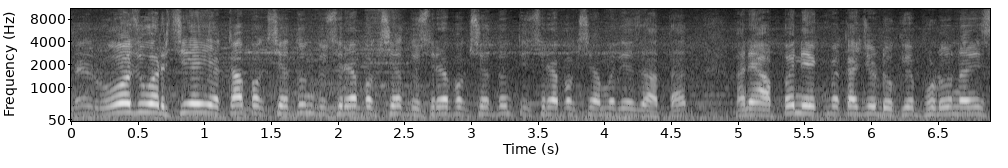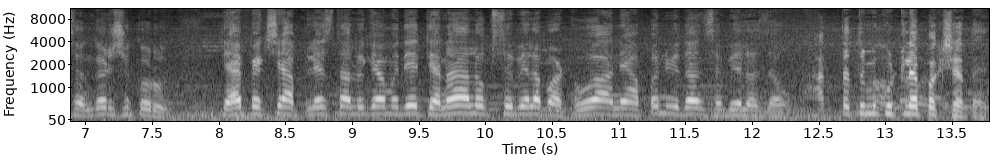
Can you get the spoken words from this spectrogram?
नाही रोज वरचे एका पक्षातून दुसऱ्या पक्षात दुसऱ्या पक्षातून तिसऱ्या पक्षामध्ये जातात आणि आपण एकमेकाचे डोके फोडून आणि संघर्ष करून त्यापेक्षा आपल्याच तालुक्यामध्ये त्यांना लोकसभेला पाठवू आणि आपण विधानसभेला जाऊ. आता तुम्ही कुठल्या पक्षात आहेत?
